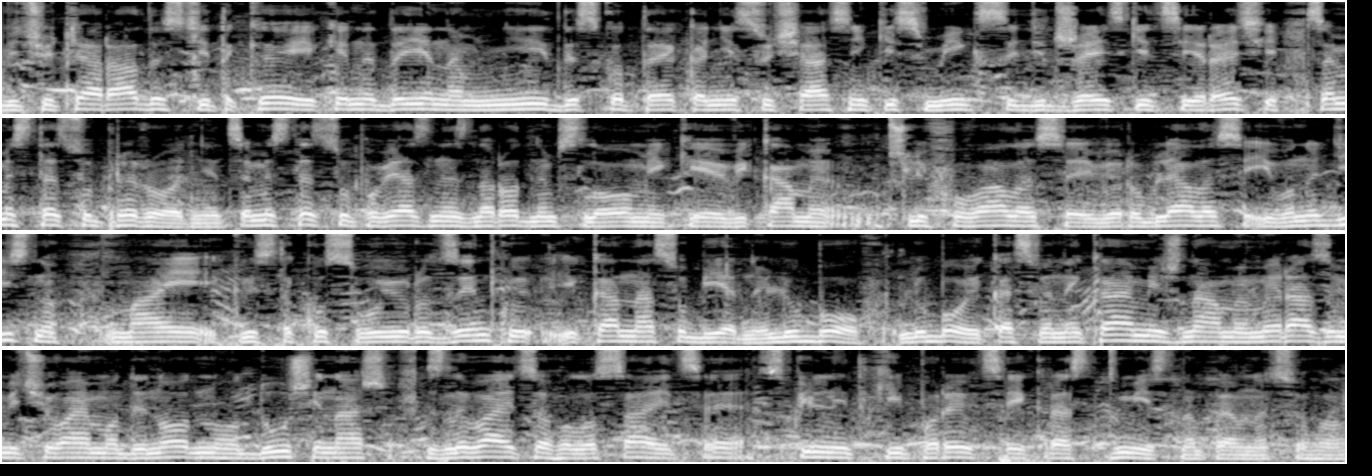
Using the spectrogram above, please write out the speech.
відчуття радості, таке, яке не дає нам ні дискотека, ні сучасні якісь мікси, діджейські ці речі. Це мистецтво природнє, це мистецтво пов'язане з народним словом, яке віками шліфувалося і вироблялося, і воно дійсно має якусь таку свою родзинку, яка нас об'єднує. Любов, любов, якась виникає між нами. Ми разом відчуваємо один одного, душі наші, зливаються голоса, і це спільний такий порив. Це якраз зміст, напевно, цього.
